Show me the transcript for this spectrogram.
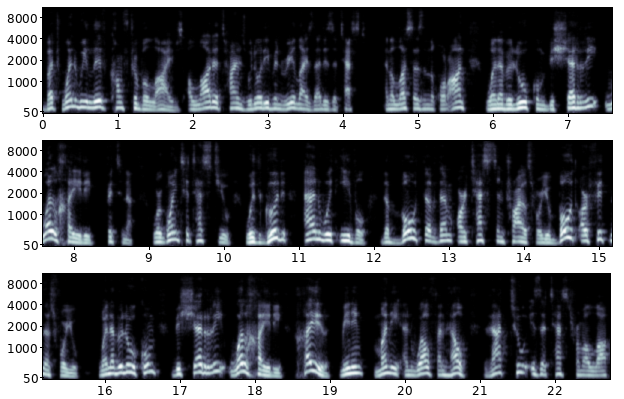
But when we live comfortable lives, a lot of times we don't even realize that is a test. And Allah says in the Quran, وَنَبْلُوكُمْ بِالشَّرِّ وَالْخَيْرِ fitna. We're going to test you with good and with evil. The both of them are tests and trials for you. Both are fitness for you. وَنَبْلُوكُمْ بِالشَّرِّ وَالْخَيْرِ Khair, meaning money and wealth and health. That too is a test from Allah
